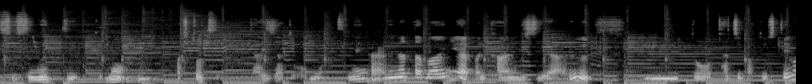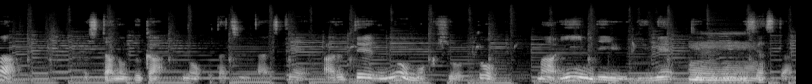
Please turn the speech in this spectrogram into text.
進むっていうことも、やっぱ一つ大事だと思うんですね。はい。になった場合には、やっぱり管理士である、うーんと、立場としては、下の部下の子たちに対して、ある程度の目標と、まあ、いい意味で言う夢っていうところを見せてあげ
